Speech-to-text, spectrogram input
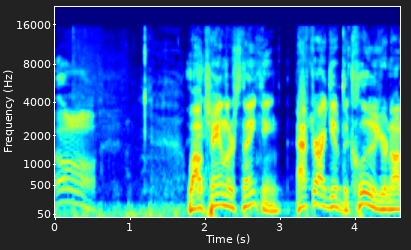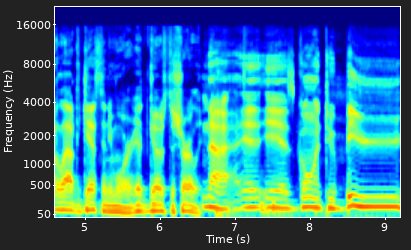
Oh, While Chandler's thinking, after I give the clue, you're not allowed to guess anymore. It goes to Shirley. no, it is going to be.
